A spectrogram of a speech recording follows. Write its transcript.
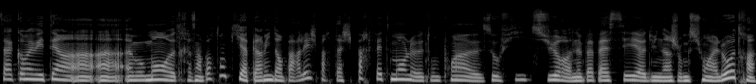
ça a quand même été un, moment euh, très important qui a permis d'en parler. Je partage parfaitement le, ton point, euh, Sophie, sur ne pas passer euh, d'une injonction à l'autre.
